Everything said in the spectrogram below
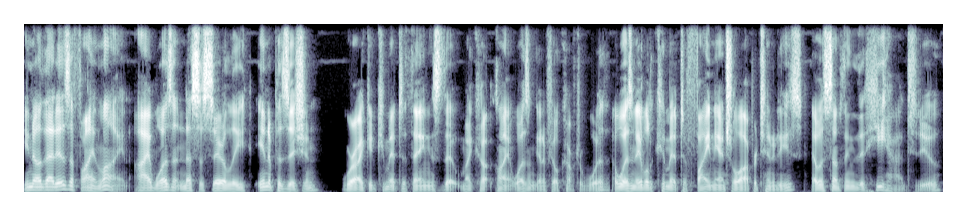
You know, that is a fine line. I wasn't necessarily in a position where I could commit to things that my client wasn't going to feel comfortable with. I wasn't able to commit to financial opportunities. That was something that he had to do.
